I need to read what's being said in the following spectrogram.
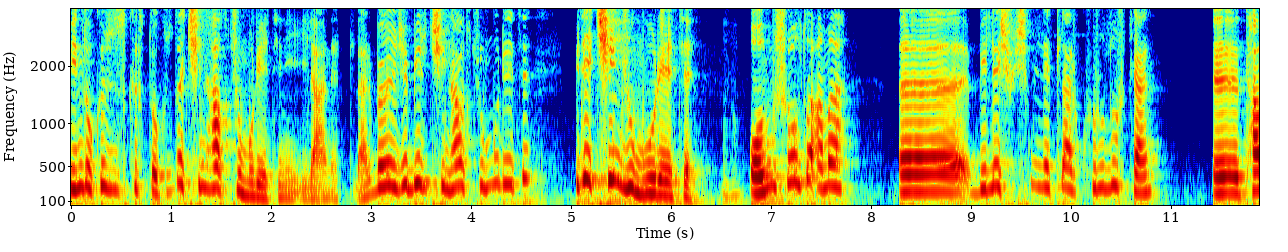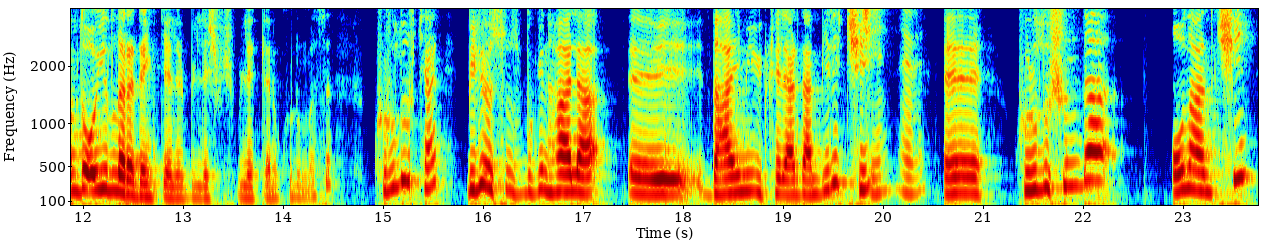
1949'da Çin Halk Cumhuriyeti'ni ilan ettiler. Böylece bir Çin Halk Cumhuriyeti bir de Çin Cumhuriyeti olmuş oldu ama e, Birleşmiş Milletler kurulurken e, tam da o yıllara denk gelir Birleşmiş Milletler'in kurulması. Kurulurken biliyorsunuz bugün hala e, daimi ülkelerden biri Çin. Çin evet. E, kuruluşunda olan Çin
